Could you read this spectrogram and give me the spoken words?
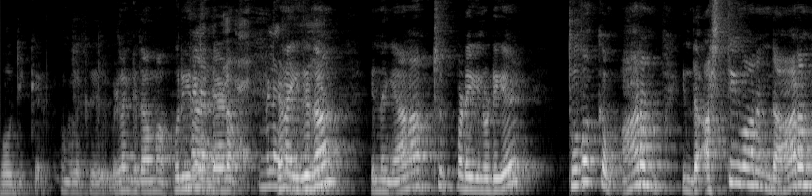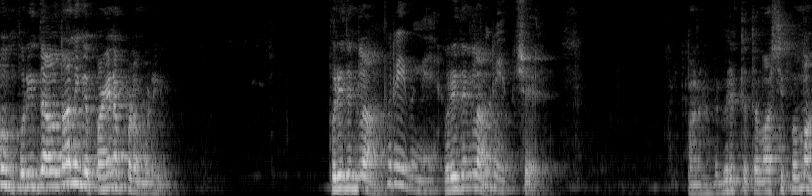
போதிக்கிறது உங்களுக்கு விளங்குதாமா? புரியுதா இந்த இடம். ஏன்னா இதுதான் இந்த ஞானாற்றுப்படையினுடைய துவக்கம் ஆரம் இந்த அஸ்திவாரம் இந்த ஆரம்பம் புரிந்தால்தான் நீங்க பயணப்பட முடியும். புரியுதுங்களா? புரியுதுங்க புரியுதுங்களா? புரியுது. சரி. பாருங்க இந்த விருத்தத்தை வாசிப்போமா.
